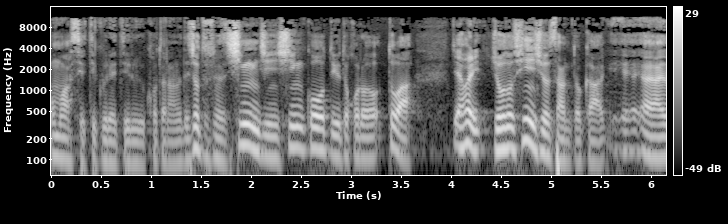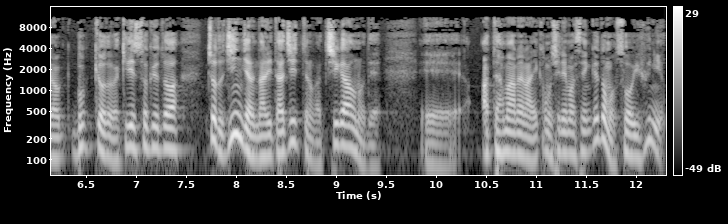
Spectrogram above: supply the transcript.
思わせてくれていることなので、ちょっとすみません、信心、信仰というところとは、やはり浄土真宗さんとか、えーあの仏教とかキリスト教とは、ちょっと神社の成り立ちっていうのが違うので、えー当てはまらないかもしれませんけども、そういうふうに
